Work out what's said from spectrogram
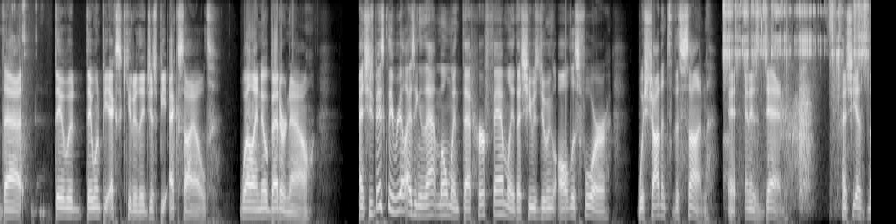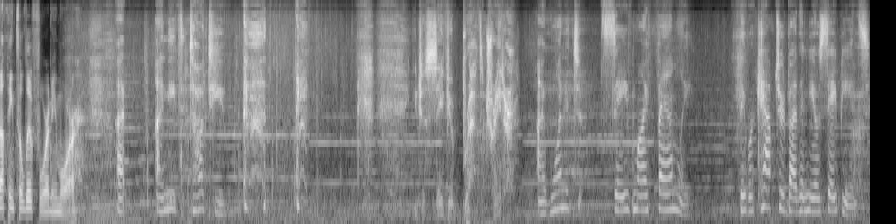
that they would they wouldn't be executed; they'd just be exiled. Well, I know better now." And she's basically realizing in that moment that her family that she was doing all this for was shot into the sun and, and is dead. And she has nothing to live for anymore. I, I need to talk to you. You just save your breath, traitor. I wanted to save my family. They were captured by the Neo Sapiens.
